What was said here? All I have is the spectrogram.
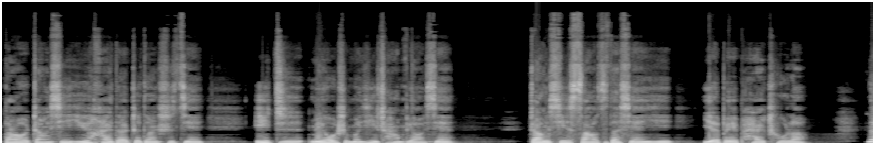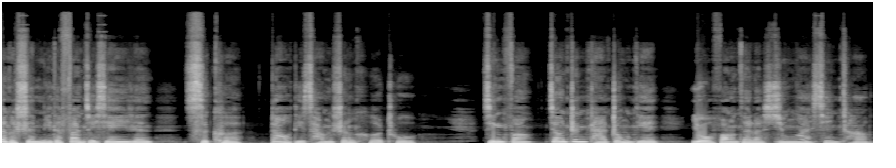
到张希遇害的这段时间，一直没有什么异常表现。张希嫂子的嫌疑也被排除了。那个神秘的犯罪嫌疑人此刻到底藏身何处？警方将侦查重点又放在了凶案现场。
